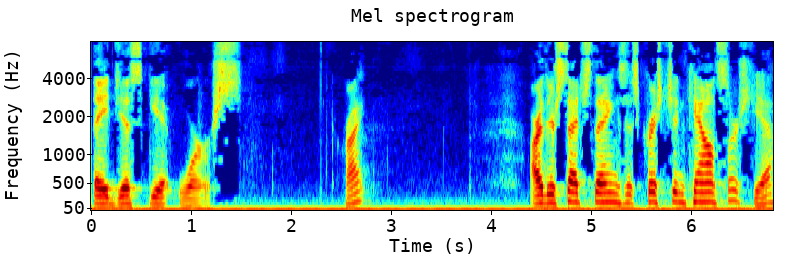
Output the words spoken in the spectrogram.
They just get worse. Right? Are there such things as Christian counselors? Yeah.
